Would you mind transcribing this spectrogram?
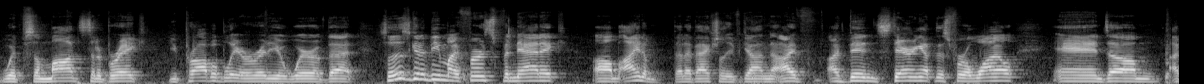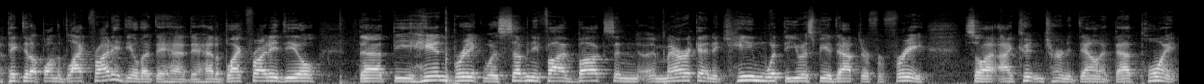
with some mods to the brake. You probably are already aware of that. So this is going to be my first Fanatic um, item that I've actually gotten. I've I've been staring at this for a while, and um, I picked it up on the Black Friday deal that they had. They had a Black Friday deal that the handbrake was 75 bucks in America, and it came with the USB adapter for free. So I, I couldn't turn it down at that point.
